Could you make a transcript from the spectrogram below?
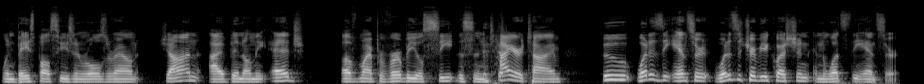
when baseball season rolls around. John, I've been on the edge of my proverbial seat this entire time. Who? What is the answer? What is the trivia question, and what's the answer?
